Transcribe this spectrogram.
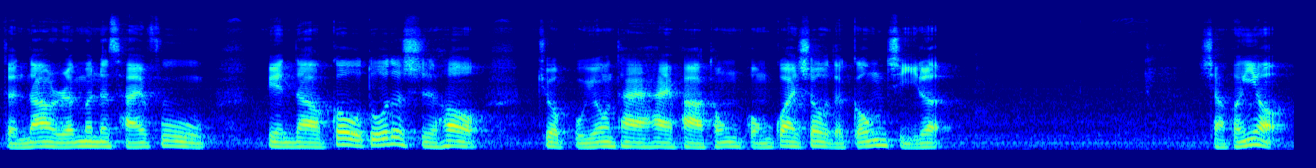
等到人们的财富变到够多的时候，就不用太害怕通膨怪兽的攻击了。小朋友。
